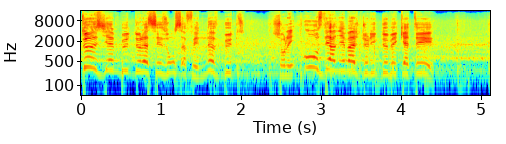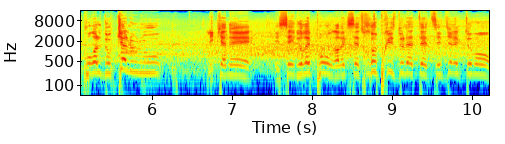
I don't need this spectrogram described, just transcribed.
deuxième but de la saison. Ça fait 9 buts sur les 11 derniers matchs de Ligue 2 BKT pour Aldo Kaloulou. Les Canets essayent de répondre avec cette reprise de la tête. C'est directement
